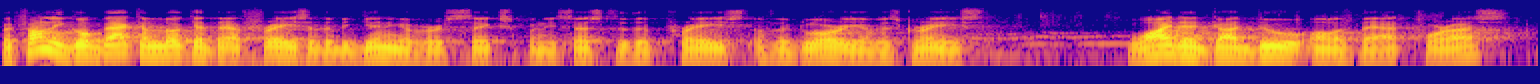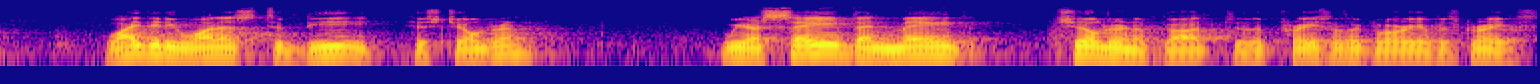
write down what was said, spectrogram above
But finally, go back and look at that phrase at the beginning of verse 6 when he says, To the praise of the glory of his grace. Why did God do all of that for us? Why did he want us to be his children? We are saved and made children of God to the praise of the glory of his grace.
